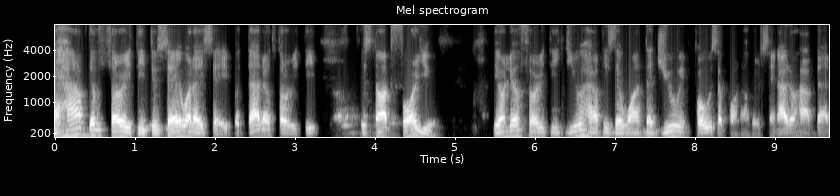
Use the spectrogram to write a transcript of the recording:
I have the authority to say what I say, but that authority is not for you. The only authority you have is the one that you impose upon others, and I don't have that,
